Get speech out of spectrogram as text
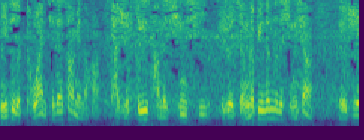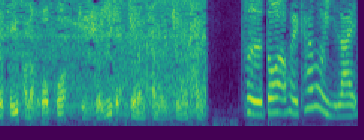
你这个图案贴在上面的话，它是非常的清晰，就是整个冰墩墩的形象，也就是非常的活泼，就是说一眼就能看到，就能看到。自冬奥会开幕以来，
